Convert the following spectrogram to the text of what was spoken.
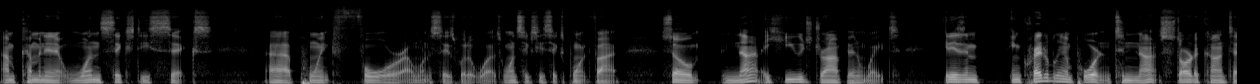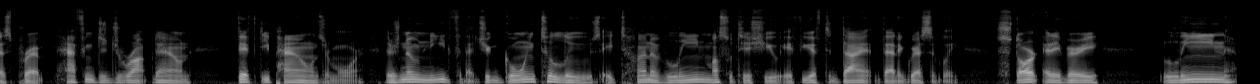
I'm coming in at 166.4. Uh, I want to say is what it was, 166.5. So not a huge drop in weight. It is in- incredibly important to not start a contest prep having to drop down 50 pounds or more. There's no need for that. You're going to lose a ton of lean muscle tissue if you have to diet that aggressively. Start at a very lean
